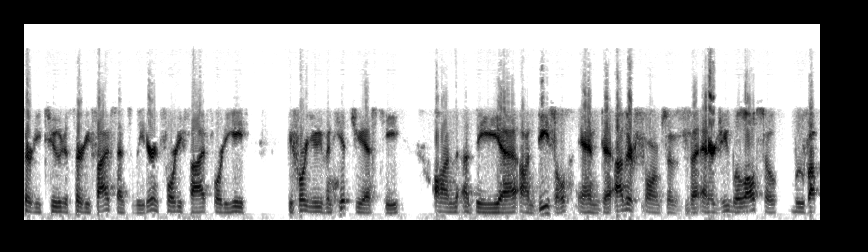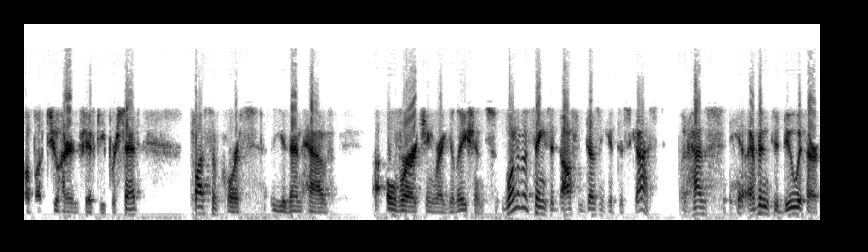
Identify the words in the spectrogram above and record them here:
thirty-two to thirty-five cents a liter and 45, 48 before you even hit GST on uh, the uh, on diesel and uh, other forms of uh, energy will also move up about 250 percent. Plus, of course, you then have uh, overarching regulations. One of the things that often doesn't get discussed, but has you know, everything to do with our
